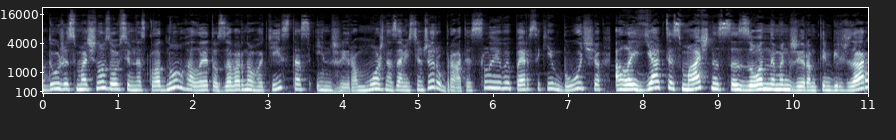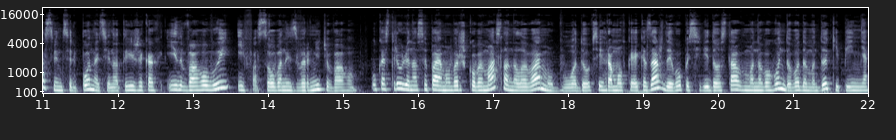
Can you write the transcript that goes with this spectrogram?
дуже смачну, зовсім нескладну галету з заварного тіста з інжиром. Можна замість інжиру брати сливи, персики, будь-що. Але як це смачно з сезонним інжиром? Тим більш зараз він сільпо на цінотижиках і ваговий, і фасований. Зверніть увагу. У кастрюлю насипаємо вершкове масло, наливаємо воду. Всі грамовки, як і завжди, в описі відео ставимо на вогонь, доводимо до кипіння.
